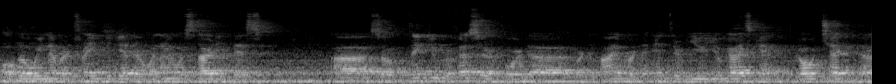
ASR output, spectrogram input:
although we never trained together when I was starting this. Uh, so thank you, Professor, for the for the time for the interview. You guys can go check the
